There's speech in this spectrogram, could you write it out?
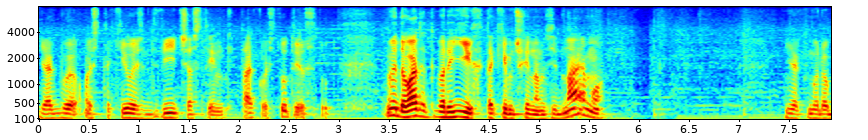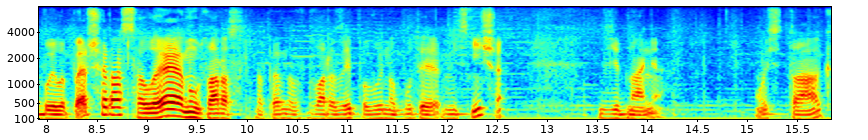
якби ось такі ось дві частинки. Так, ось тут і ось тут. Ну і давайте тепер їх таким чином з'єднаємо. Як ми робили перший раз, але ну, зараз, напевно, в два рази повинно бути міцніше з'єднання. Ось так.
